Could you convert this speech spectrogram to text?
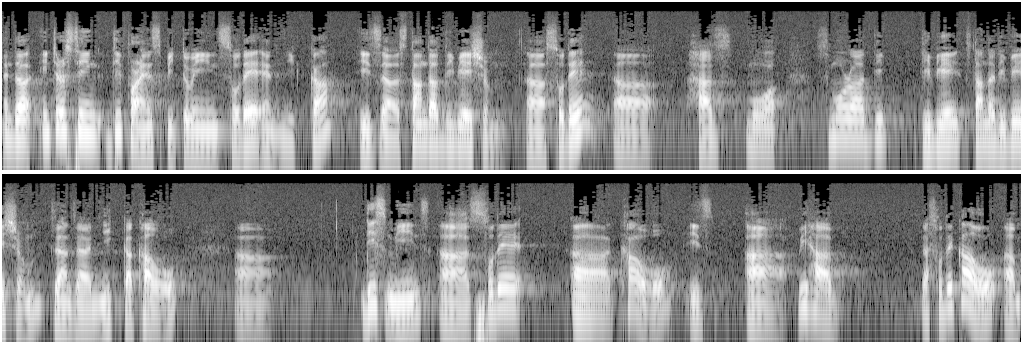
And the interesting difference between Sode and Nikka is uh, standard deviation. Uh, Sode uh, has more smaller de devia standard deviation than the Nikka Kao. Uh, this means uh, Sode uh, Kao is, uh, we have, the Sode Kao, um,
